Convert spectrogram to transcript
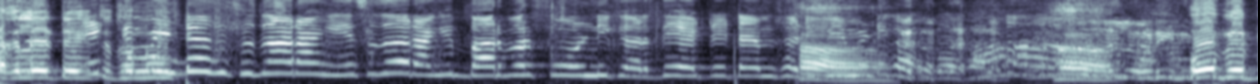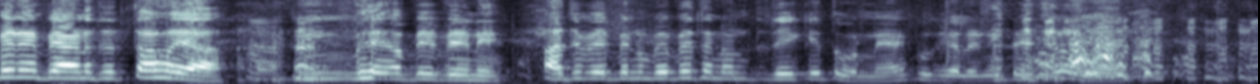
ਅਗਲੇ ਟੇਕ ਇੱਕ ਚ ਤੁਹਾਨੂੰ ਮਿੰਟ ਅਸੀਂ ਸੁਧਾਰਾਂਗੇ ਸੁਧਾਰਾਂਗੇ ਬਾਰ-ਬਾਰ ਫੋਨ ਨਹੀਂ ਕਰਦੇ ਐਟ ਅ ਟਾਈਮ ਸਾਡੀ ਪੇਮੈਂਟ ਕਰ ਦਿਆ ਹਾਂ। ਉਹ ਬੇਬੇ ਨੇ ਬਿਆਨ ਦਿੱਤਾ ਹੋਇਆ। ਬੇਬੇ ਨੇ। ਅੱਜ ਬੇਬੇ ਨੂੰ ਬੇਬੇ ਤੈਨੂੰ ਦੇ ਕੇ ਤੋਰਨੇ ਆ ਕੋਈ ਗੱਲ ਨਹੀਂ ਟੈਨਸ਼ਨ ਹੋ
